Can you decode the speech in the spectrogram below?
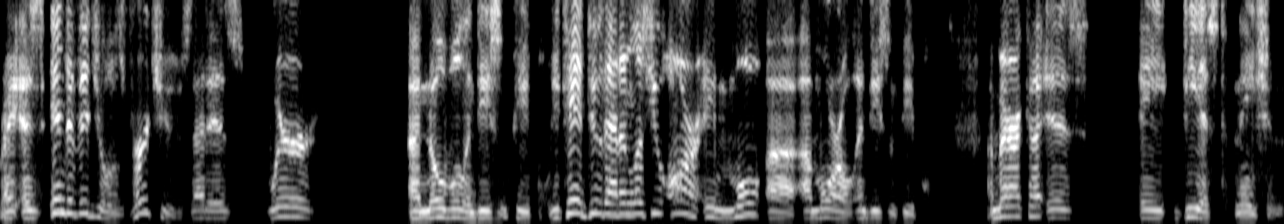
right? As individuals, virtues, that is, we're a noble and decent people. You can't do that unless you are a, mo- uh, a moral and decent people. America is a deist nation.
